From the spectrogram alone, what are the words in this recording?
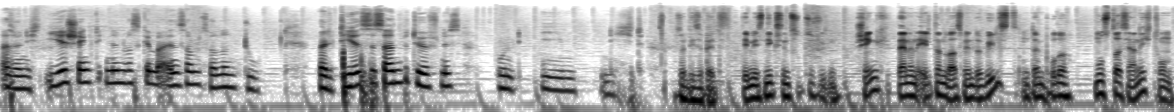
Also nicht ihr schenkt ihnen was gemeinsam, sondern du. Weil dir ist es ein Bedürfnis und ihm nicht. Also Elisabeth, dem ist nichts hinzuzufügen. Schenk deinen Eltern was, wenn du willst und dein Bruder muss das ja nicht tun.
